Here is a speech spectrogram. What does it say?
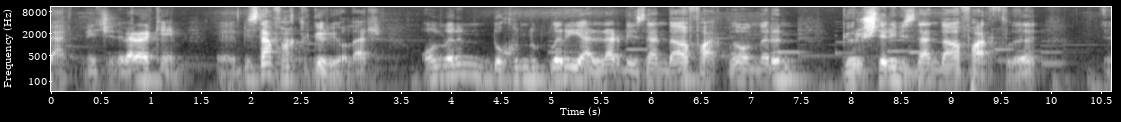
ben neticede ben erkeğim. Bizden farklı görüyorlar. Onların dokundukları yerler bizden daha farklı. Onların görüşleri bizden daha farklı. Ee,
